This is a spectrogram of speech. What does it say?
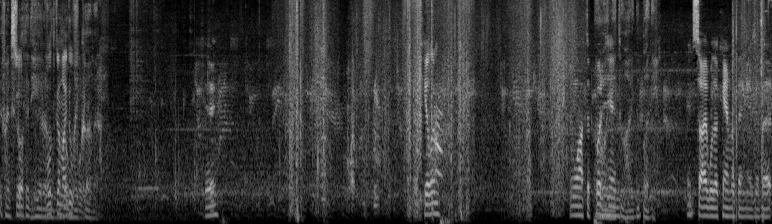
If I'm spotted here, I'll what can I do my for you? cover. Okay. Kill him. And we'll have to put Oh, him to hide the body. inside where the camera thing is, I bet.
